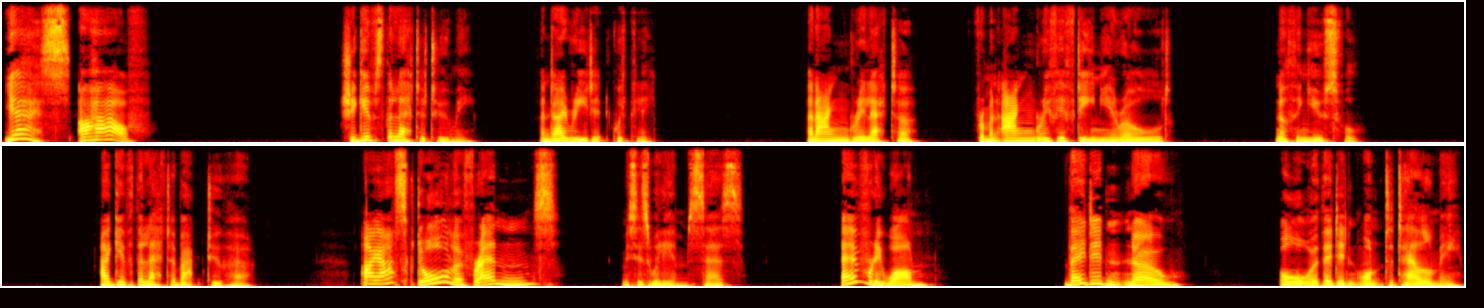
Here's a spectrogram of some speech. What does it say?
Yes, I have. She gives the letter to me, and I read it quickly. An angry letter from an angry fifteen-year-old. Nothing useful. I give the letter back to her. I asked all her friends, Mrs. Williams says. Everyone. They didn't know. Or they didn't want to tell me.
